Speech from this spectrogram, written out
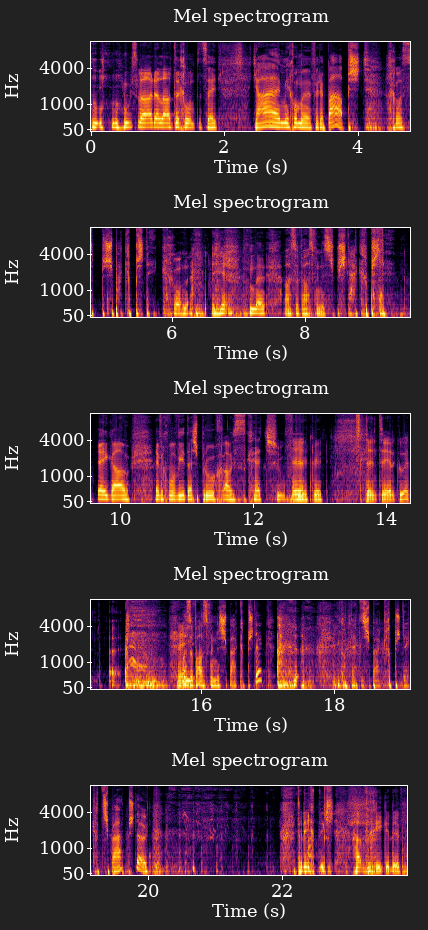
den Hauswarenladen kommt und sagt, ja, wir kommen für einen Papst. Ich kann ein Speckbesteck holen. Ja. Dann, also was für ein Besteckbesteck? Egal. Einfach, wo wie der Spruch als Sketch aufgeführt wird. Klingt sehr gut. Hey, Also was für ein Speckbesteck? ich glaube, der hat das Speckbesteck zu spät bestellt. richtig. Einfach irgendetwas.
